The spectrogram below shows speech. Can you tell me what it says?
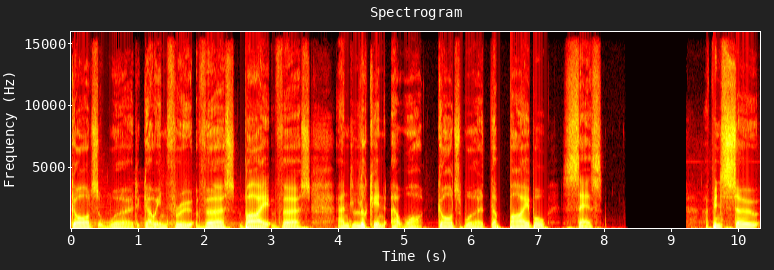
God's Word, going through verse by verse and looking at what God's Word, the Bible, says. I've been so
